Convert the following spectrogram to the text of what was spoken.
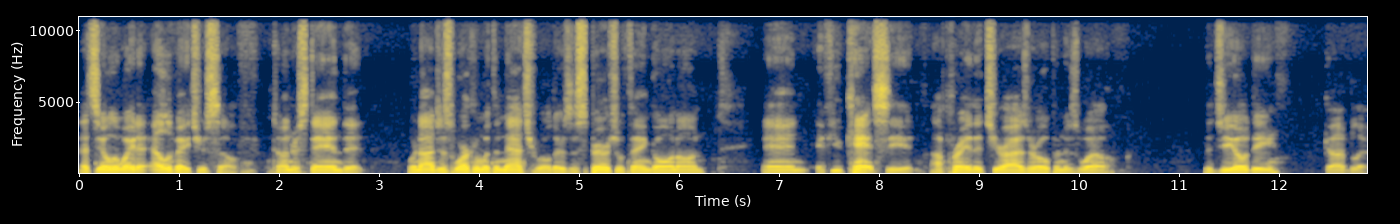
That's the only way to elevate yourself, to understand that we're not just working with the natural, there's a spiritual thing going on. And if you can't see it, I pray that your eyes are opened as well. The GOD, God bless.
